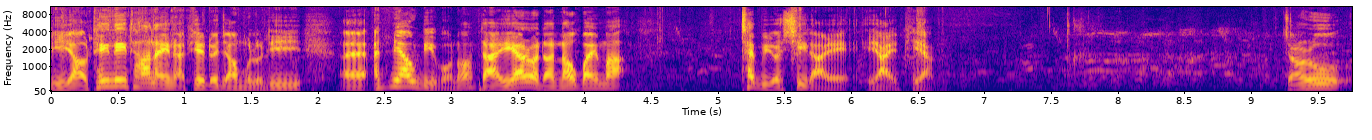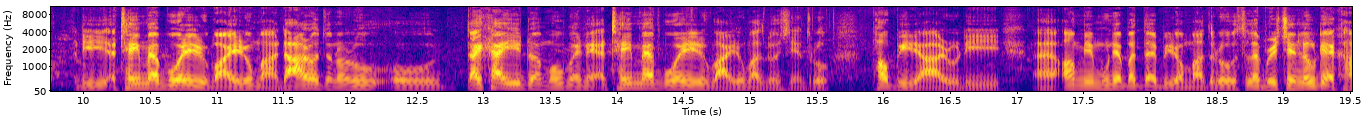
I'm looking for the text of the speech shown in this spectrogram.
ဒီအောင်ထိမ့်သိမ်းထားနိုင်တာဖြစ်တဲ့အတွက်ကြောင့်မလို့ဒီအဲအမြောက်တွေပေါ့နော်ဒါတွေကတော့ဒါနောက်ပိုင်းမှ ထပ်ပြီးတော့ရှိလာတဲ့အရာတွေဖြစ်ရမယ်ကျွန်တော်တို့ဒီအထိမ့်မဲ့ပွဲတွေတို့ဘာတွေတို့မှာဒါကတော့ကျွန်တော်တို့ဟိုတိုက်ခိုက်ရေးအတွက်မဟုတ်ဘဲနဲ့အထိမ့်မဲ့ပွဲတွေတို့ဘာတွေတို့မှာဆိုလို့ရှိရင်တို့ဖောက်ပေးတာတို့ဒီအဲအောင်မြင်မှုနဲ့ပတ်သက်ပြီးတော့မှတို့ celebration လုပ်တဲ့အခါ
